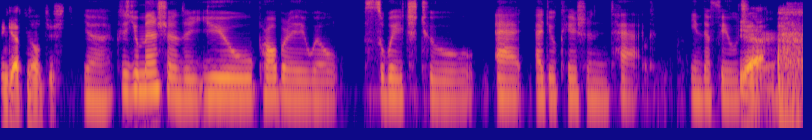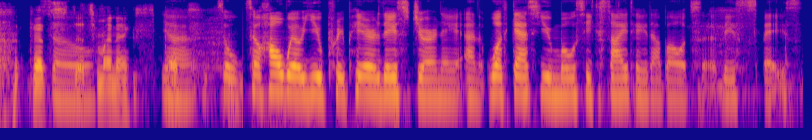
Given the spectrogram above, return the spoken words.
and get noticed Yeah, because you mentioned you probably will switch to ed- education tech in the future. yeah that's So that's my next yeah, pet so so how will you prepare this journey, and what gets you most excited about uh, this space?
